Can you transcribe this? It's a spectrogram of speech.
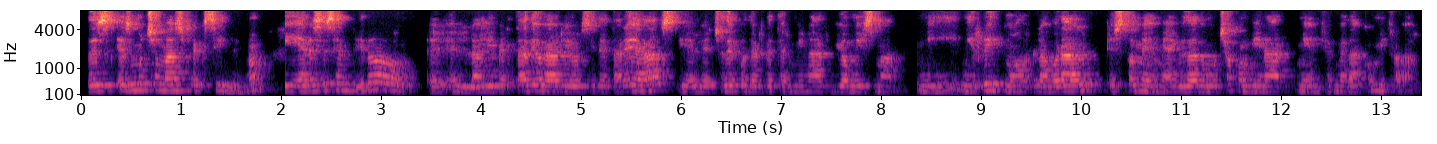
entonces es mucho más flexible, ¿no? Y en ese sentido, la libertad de horarios y de tareas y el hecho de poder determinar yo misma mi, ritmo laboral, esto me, ha ayudado mucho a combinar mi enfermedad con mi trabajo.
